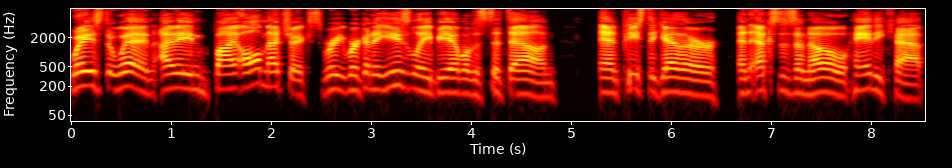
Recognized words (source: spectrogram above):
ways to win. I mean, by all metrics, we're we're going to easily be able to sit down and piece together an X's and O handicap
